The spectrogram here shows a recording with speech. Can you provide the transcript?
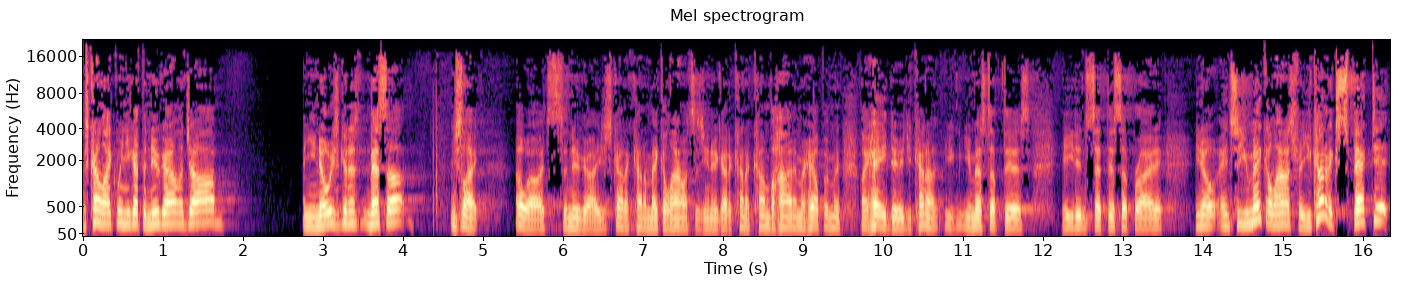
It's kind of like when you got the new guy on the job and you know he's going to mess up. And he's like, oh, well, it's the new guy. You just got to kind of make allowances. You know, you got to kind of come behind him or help him. Like, hey, dude, you kind of, you, you messed up this. You didn't set this up right. You know, and so you make allowance for it. You kind of expect it.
